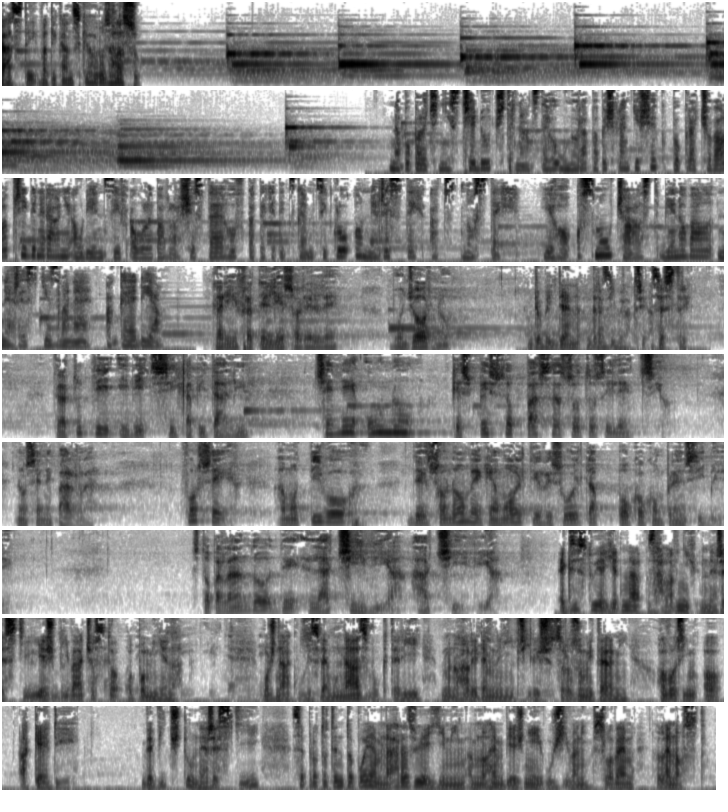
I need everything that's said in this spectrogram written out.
podcasty Vatikánského rozhlasu. Na popeleční středu 14. února papež František pokračoval při generální audienci v aule Pavla VI. v katechetickém cyklu o neřestech a ctnostech. Jeho osmou část věnoval neřesti zvané Akédia. Cari fratelli e sorelle, buongiorno. Dobrý den, drazí bratři a sestry. Tra tutti i vizi capitali ce n'è uno che spesso passa sotto silenzio. Non se ne parla. Forse a motivo del suo nome che a molti risulta poco comprensibile. Sto parlando Civia. Existuje jedna z hlavních neřestí, jež bývá často opomíjena. Možná kvůli svému názvu, který mnoha lidem není příliš srozumitelný. Hovořím o akédii. Ve výčtu neřestí se proto tento pojem nahrazuje jiným a mnohem běžněji užívaným slovem lenost.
